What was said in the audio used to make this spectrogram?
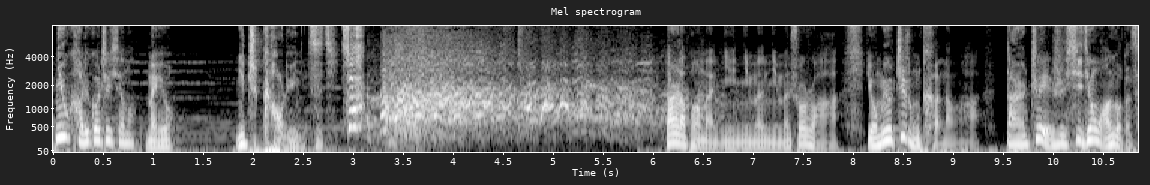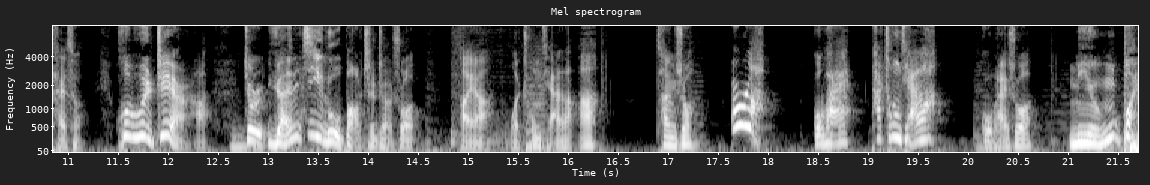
你有考虑过这些吗？没有，你只考虑你自己。切！当然了，朋友们，你你们你们说说啊，有没有这种可能啊？当然，这也是戏精网友的猜测，会不会这样啊？就是原记录保持者说：“苍蝇，我充钱了啊！”苍蝇说：“欧了。”骨牌他充钱了。骨牌说：“明白。”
